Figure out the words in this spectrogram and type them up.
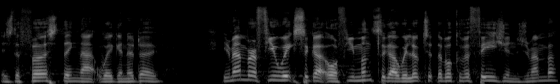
is the first thing that we're going to do. You remember a few weeks ago, or a few months ago, we looked at the book of Ephesians, remember?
